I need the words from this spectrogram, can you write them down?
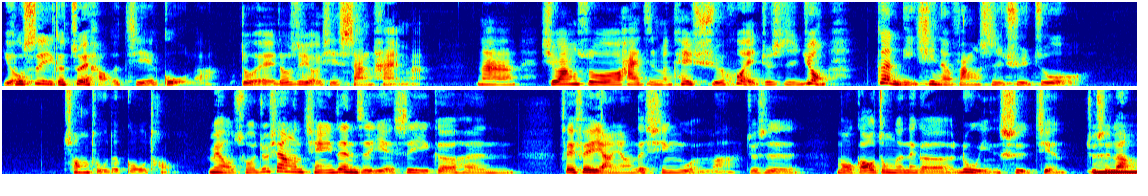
有不是一个最好的结果啦。对，都是有一些伤害嘛。那希望说孩子们可以学会，就是用更理性的方式去做冲突的沟通。没有错，就像前一阵子也是一个很沸沸扬扬的新闻嘛，就是某高中的那个录影事件。就是让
